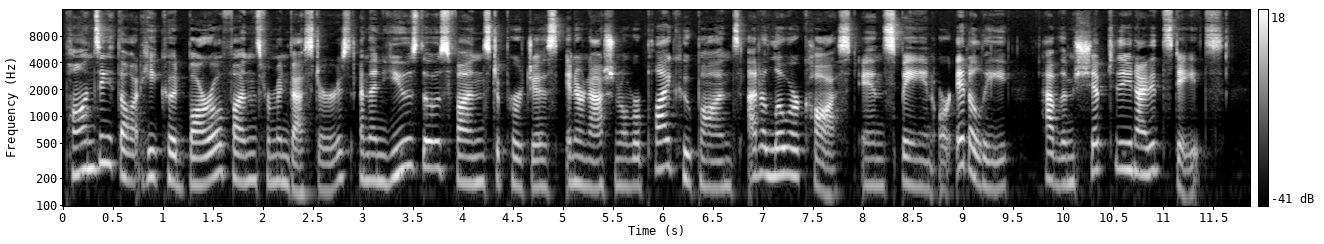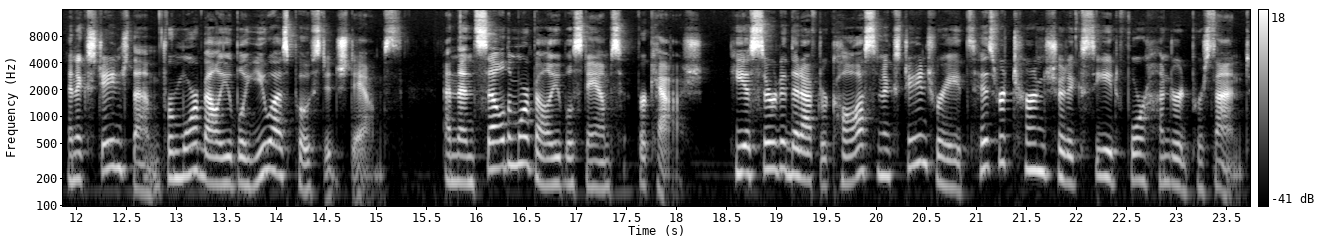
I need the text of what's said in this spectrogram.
Ponzi thought he could borrow funds from investors and then use those funds to purchase international reply coupons at a lower cost in Spain or Italy, have them shipped to the United States, and exchange them for more valuable US postage stamps and then sell the more valuable stamps for cash. He asserted that after costs and exchange rates, his return should exceed 400%.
